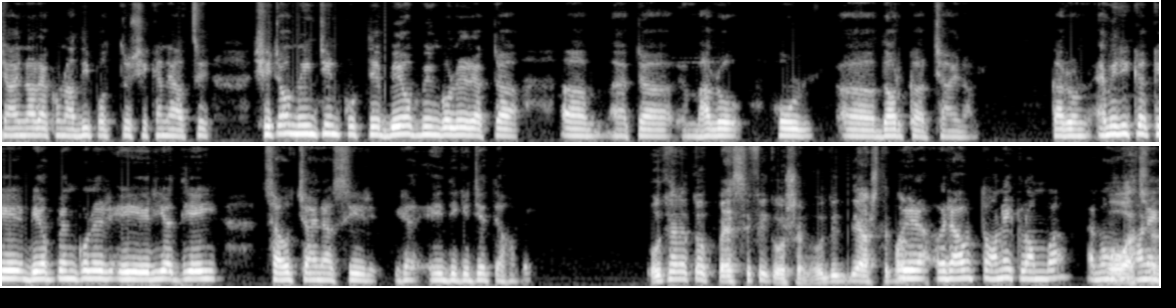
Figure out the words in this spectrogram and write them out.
চায়নার এখন আধিপত্য সেখানে আছে সেটাও মেনটেন করতে বে অফ বেঙ্গলের একটা একটা ভালো হোল্ড দরকার চায়নার। কারণ আমেরিকাকে বে অফ বেঙ্গলের এই এরিয়া দিয়েই সাউথ চায়না সির এই দিকে যেতে হবে। ওইখানে তো প্যাসিফিক ওশান ওই দিক দিয়ে আসতে পারে ওই রাউট তো অনেক লম্বা এবং আচ্ছা অনেক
